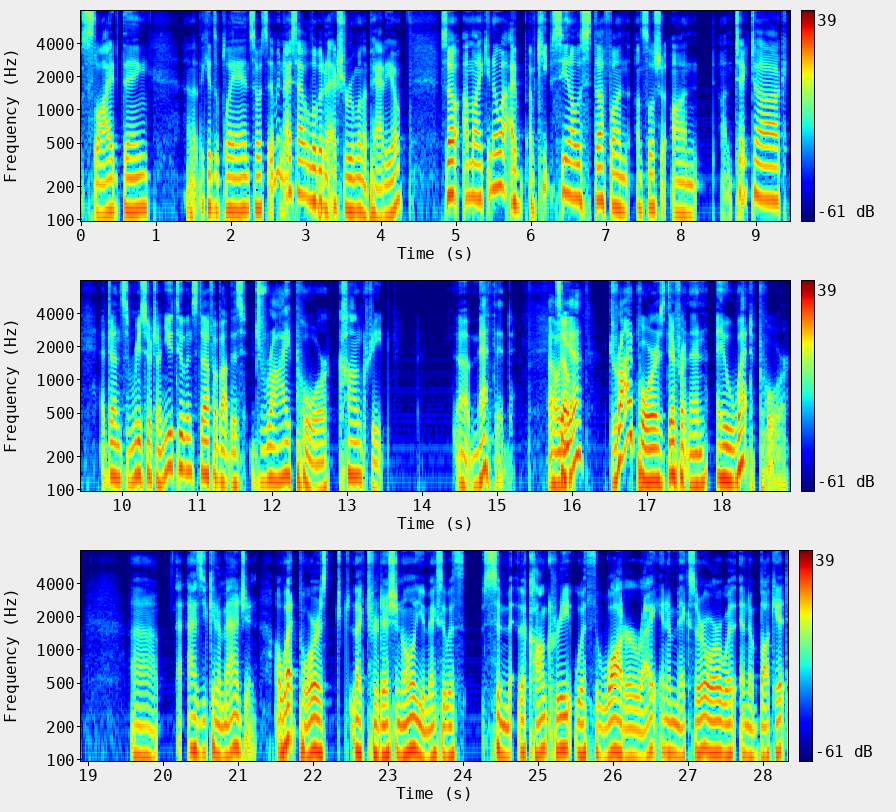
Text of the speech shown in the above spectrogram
slide thing that the kids will play in, so it's it'd be nice to have a little bit of extra room on the patio. So I'm like, you know what? I, I keep seeing all this stuff on on social on on TikTok. I've done some research on YouTube and stuff about this dry pour concrete uh, method. Oh So- yeah. Dry pour is different than a wet pour, uh, as you can imagine. A wet pour is tr- like traditional. You mix it with cement, the concrete with the water, right, in a mixer or with in a bucket,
